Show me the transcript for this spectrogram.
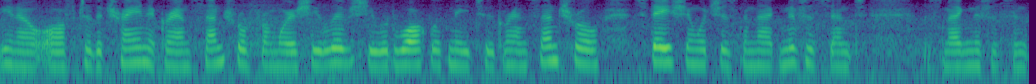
you know, off to the train at Grand Central from where she lives. She would walk with me to Grand Central Station, which is the magnificent, this magnificent,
